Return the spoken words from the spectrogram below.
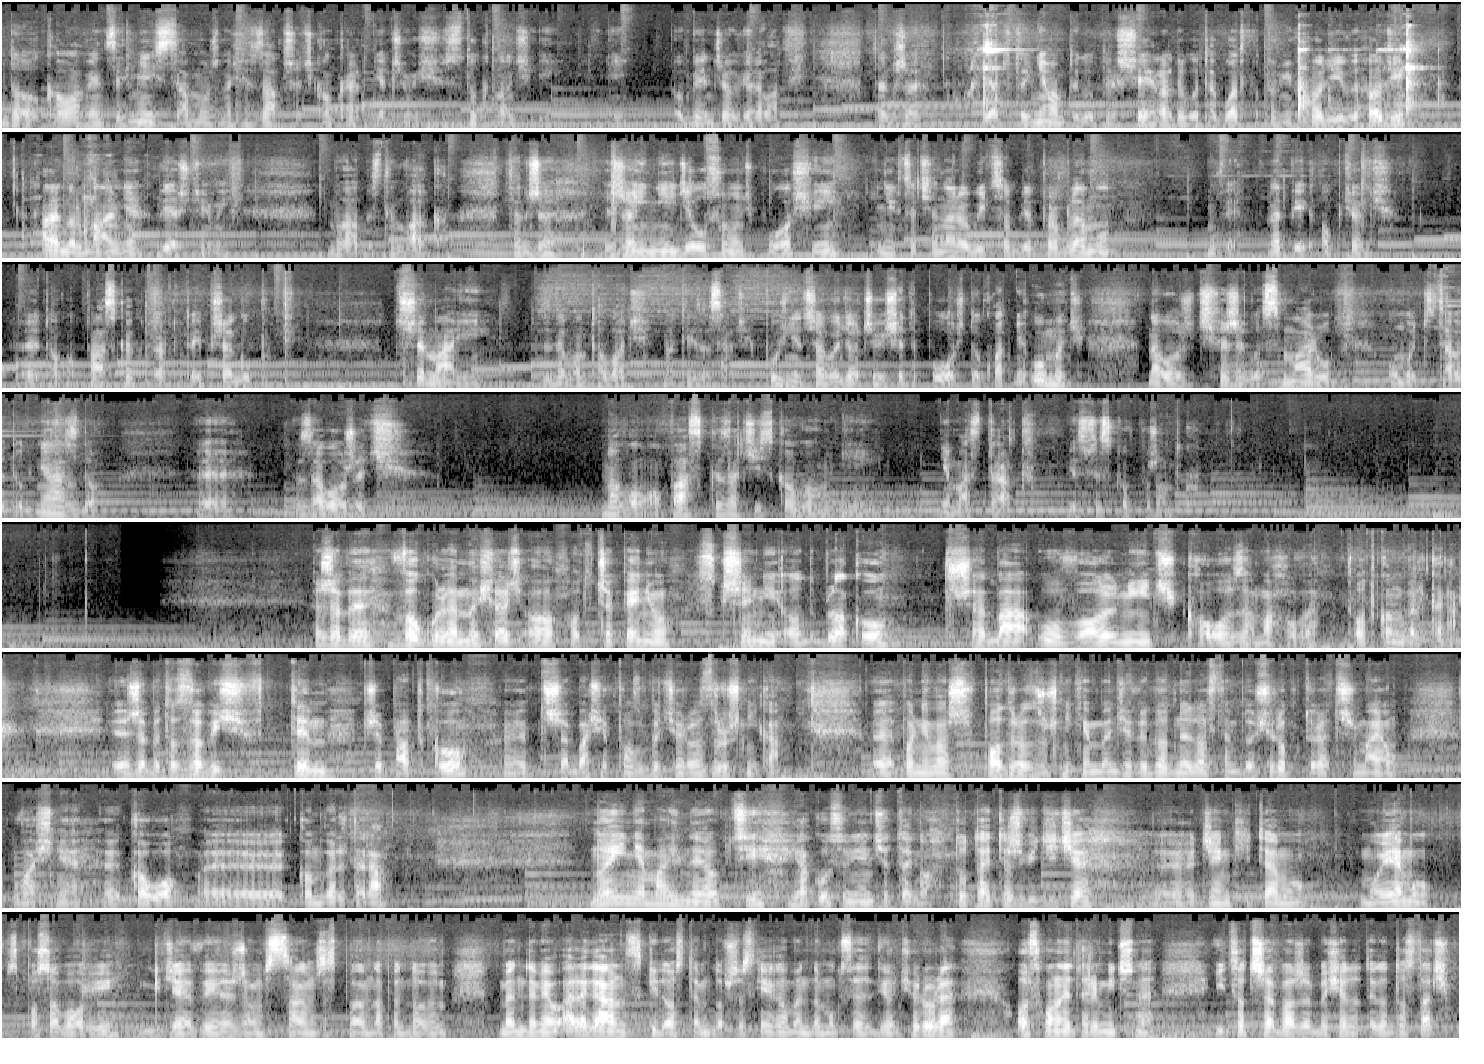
dookoła, więcej miejsca, można się zaprzeć konkretnie czymś, stuknąć i, i objęcie o wiele łatwiej. Także ja tutaj nie mam tego pierścienia, dlatego tak łatwo to mi wchodzi i wychodzi, ale normalnie, wierzcie mi, byłaby z tym walka. Także jeżeli nie idzie usunąć półosi i nie chcecie narobić sobie problemu, mówię, lepiej obciąć y, tą opaskę, która tutaj przegub trzyma i zdemontować na tej zasadzie. Później trzeba będzie oczywiście tę półoś dokładnie umyć, nałożyć świeżego smaru, umyć całe to gniazdo, y, założyć nową opaskę zaciskową i nie ma strat, jest wszystko w porządku. Żeby w ogóle myśleć o odczepieniu skrzyni od bloku, trzeba uwolnić koło zamachowe od konwertera. Żeby to zrobić w tym przypadku, y, trzeba się pozbyć rozrusznika, y, ponieważ pod rozrusznikiem będzie wygodny dostęp do śrub, które trzymają właśnie y, koło konwertera. No i nie ma innej opcji jak usunięcie tego. Tutaj też widzicie, dzięki temu mojemu sposobowi, gdzie wyjeżdżam z całym zespołem napędowym, będę miał elegancki dostęp do wszystkiego, będę mógł sobie zdjąć rurę, osłony termiczne i co trzeba, żeby się do tego dostać.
